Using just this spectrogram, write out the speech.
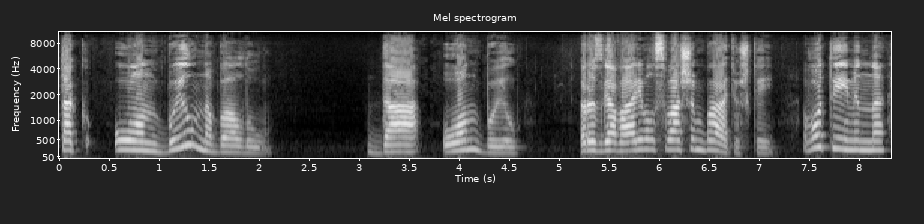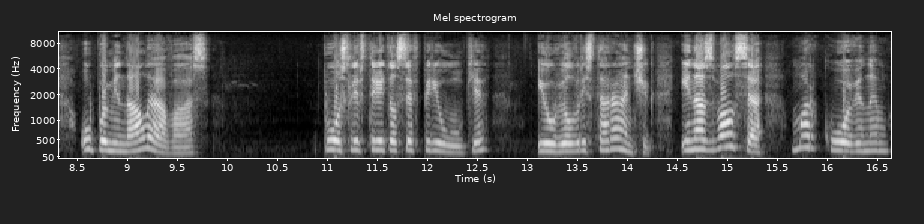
Так он был на балу? Да, он был. Разговаривал с вашим батюшкой. Вот именно, упоминал и о вас. После встретился в переулке и увел в ресторанчик, и назвался Морковиным.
